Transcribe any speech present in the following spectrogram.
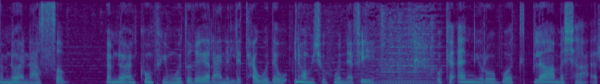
ممنوع نعصب. ممنوع نكون في مود غير عن اللي تعودوا إنهم يشوفونا فيه. وكأني روبوت بلا مشاعر.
